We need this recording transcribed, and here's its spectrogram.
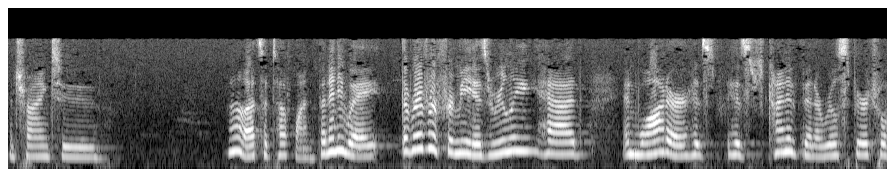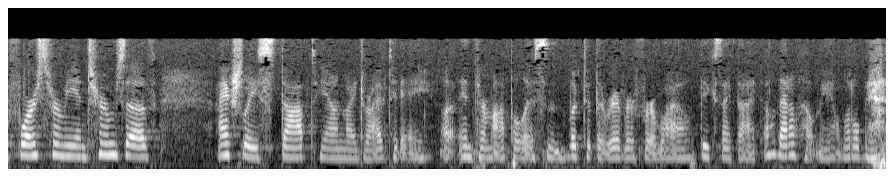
and trying to Oh, that's a tough one. But anyway, the river for me has really had, and water has, has kind of been a real spiritual force for me in terms of, I actually stopped yeah, on my drive today uh, in Thermopolis and looked at the river for a while because I thought, oh, that'll help me a little bit.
